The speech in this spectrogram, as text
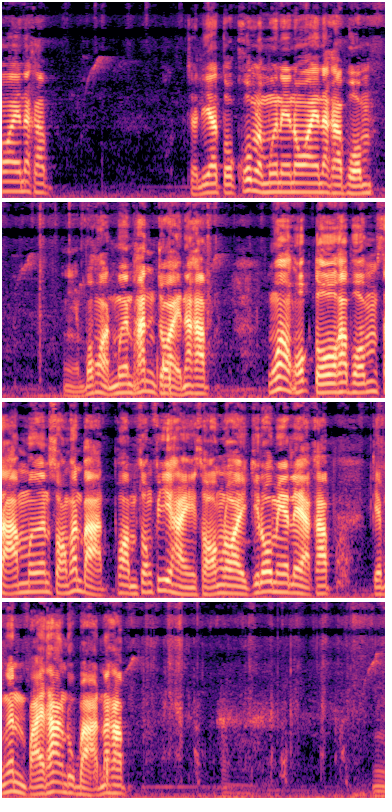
น้อยๆนะครับ เฉลี่ยตกคมละมือน้อยๆนะครับ ผมนี่บ่หอดหมื่นพันจอยนะครับง่วงหกโตครับผมสามหมื่นสองพันบาทพร้อมส่งฟรีให้สองร้อยกิโลเมตรแรกครับ เก็บเงินปลายทางทุกบาทนะครับนี่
